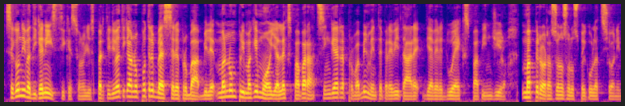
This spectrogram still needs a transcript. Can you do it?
Secondo i vaticanisti, che sono gli esperti di Vaticano, potrebbe essere probabile, ma non prima che muoia l'ex Papa Ratzinger, probabilmente per evitare di avere due ex papi in giro. Ma per ora sono solo speculazioni.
